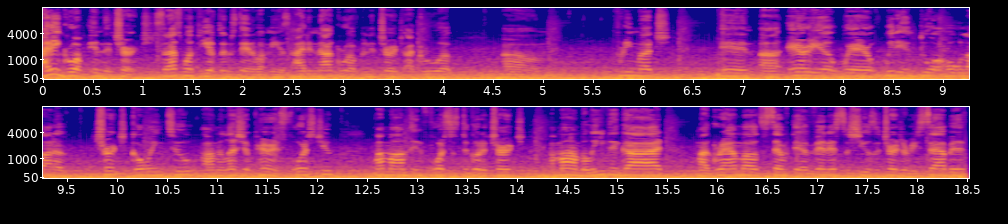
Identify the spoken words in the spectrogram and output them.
I didn't grow up in the church. So that's one thing you have to understand about me is I did not grow up in the church. I grew up um, pretty much in an area where we didn't do a whole lot of church going to, um, unless your parents forced you. My mom didn't force us to go to church. My mom believed in God. My grandma was a Seventh day Adventist, so she was at church every Sabbath.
